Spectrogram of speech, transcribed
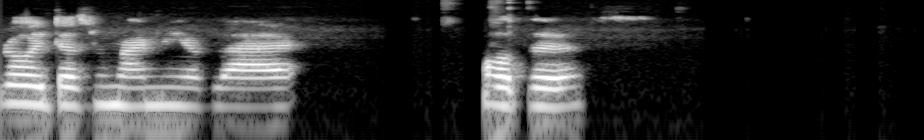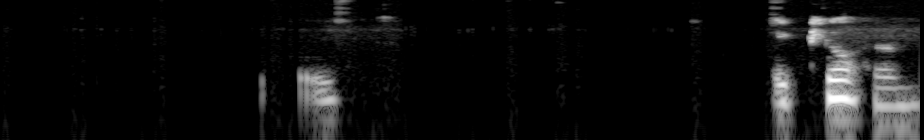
really does remind me of that. All this. They kill him.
